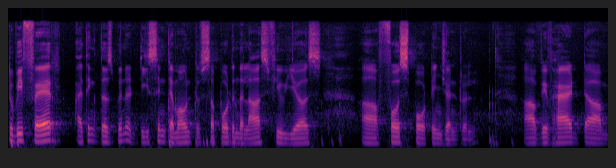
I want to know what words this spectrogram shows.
to be fair, I think there's been a decent amount of support in the last few years uh, for sport in general. Uh, we've had um,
